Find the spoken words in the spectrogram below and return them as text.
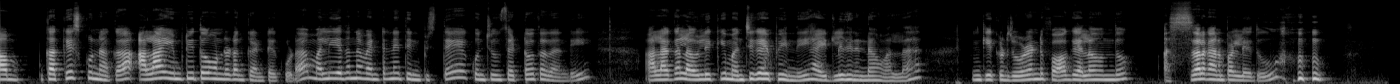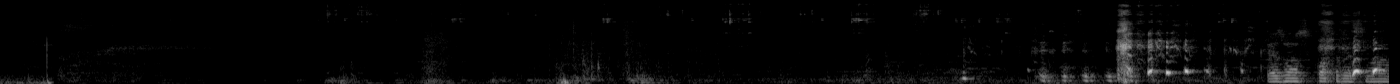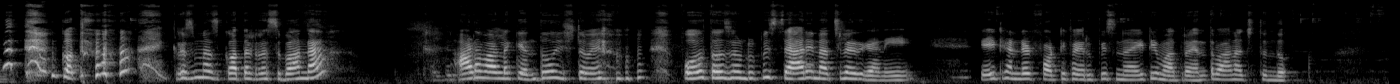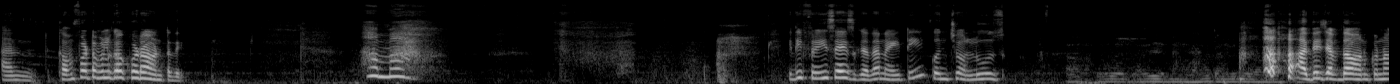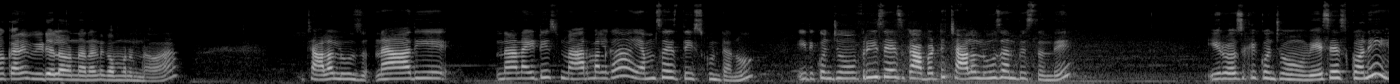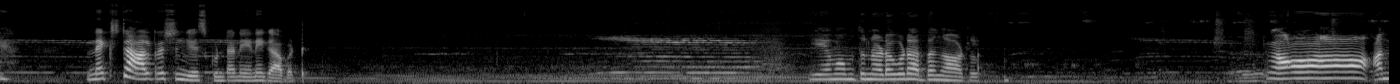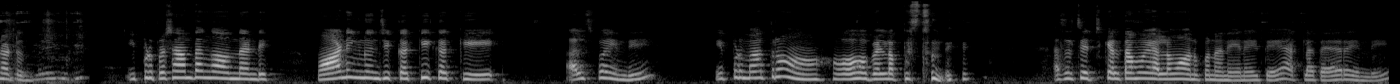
కక్కేసుకున్నాక అలా ఎంటీతో ఉండడం కంటే కూడా మళ్ళీ ఏదన్నా వెంటనే తినిపిస్తే కొంచెం సెట్ అవుతుందండి. అలాగా లవ్లీకి మంచిగా అయిపోయింది ఆ ఇడ్లీ తినడం వల్ల. ఇంక ఇక్కడ చూడండి ఫాగ్ ఎలా ఉందో. అస్సలు కనపడలేదు. క్రిస్మస్ కొత్త డ్రెస్ బాగుంది కొత్త క్రిస్మస్ కొత్త డ్రెస్ బాగుందా ఆడవాళ్ళకి ఎంతో ఇష్టమైన ఫోర్ థౌజండ్ రూపీస్ శారీ నచ్చలేదు కానీ eight hundred forty five rupees nightie మాత్రం ఎంత బాగా నచ్చుతుందో. అండ్ కంఫర్టబుల్గా కూడా ఉంటుంది. అమ్మా! ఇది ఫ్రీ సైజ్ కదా నైటీ? కొంచెం లూజ్. అదే చెప్దాం అనుకున్నావు కానీ వీడియోలో ఉన్నానని గమ్మనున్నావా? చాలా లూజ్. నాది నా నైటీస్ నార్మల్గా ఎం సైజ్ తీసుకుంటాను. ఇది కొంచెం ఫ్రీ సైజ్ కాబట్టి చాలా లూజ్ అనిపిస్తుంది. ఈ రోజుకి కొంచెం వేసేసుకొని నెక్స్ట్ ఆల్ట్రేషన్ చేసుకుంటా నేనే కాబట్టి. ఏం అమ్ముతున్నాడో కూడా అర్థం కావట్లే. అన్నట్టుంది. ఇప్పుడు ప్రశాంతంగా ఉందండి. మార్నింగ్ నుంచి కక్కి కక్కి అలసిపోయింది. ఇప్పుడు మాత్రం ఓహో బిల్డప్ ఇస్తుంది అసలు చర్చికి వెళ్తామో వెళ్ళమో అనుకున్నా నేనైతే. అట్లా తయారైంది.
